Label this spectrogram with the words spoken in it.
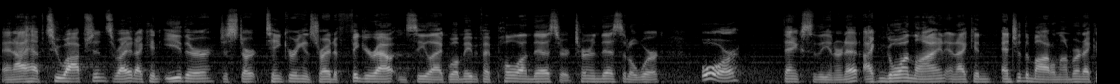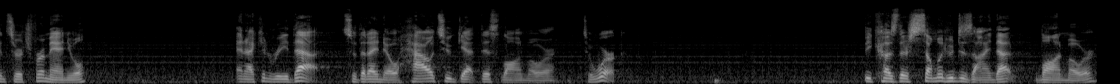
And I have two options, right? I can either just start tinkering and try to figure out and see, like, well, maybe if I pull on this or turn this, it'll work. Or, thanks to the internet, I can go online and I can enter the model number and I can search for a manual and I can read that so that I know how to get this lawnmower to work because there's someone who designed that lawnmower.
